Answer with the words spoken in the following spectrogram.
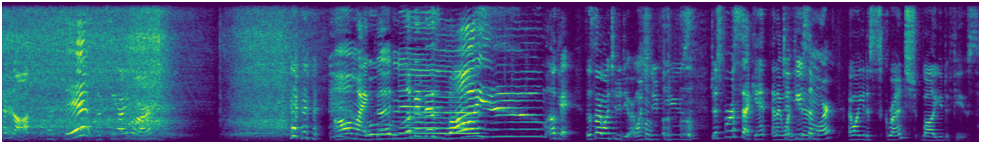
cut it off. That's it? Let's see how you are. oh my Ooh, goodness. Look at this volume. Okay, so is what I want you to do. I want you to diffuse just for a second, and I want diffuse you to, some more. I want you to scrunch while you diffuse.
